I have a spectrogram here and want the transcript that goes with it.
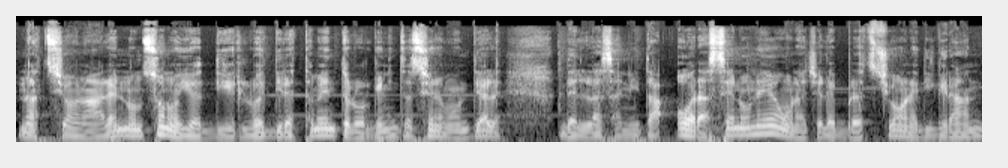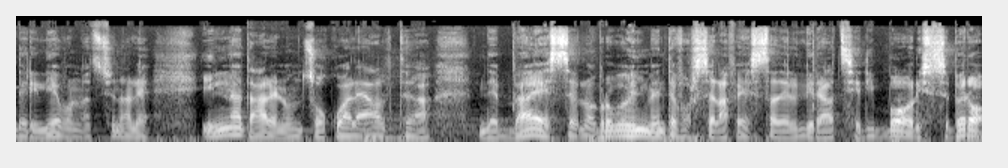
nazionale. Non sono io a dirlo, è direttamente l'Organizzazione Mondiale della Sanità. Ora, se non è una celebrazione di grande rilievo nazionale il Natale, non so quale altra debba esserlo, probabilmente forse la festa del grazie di Boris, però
